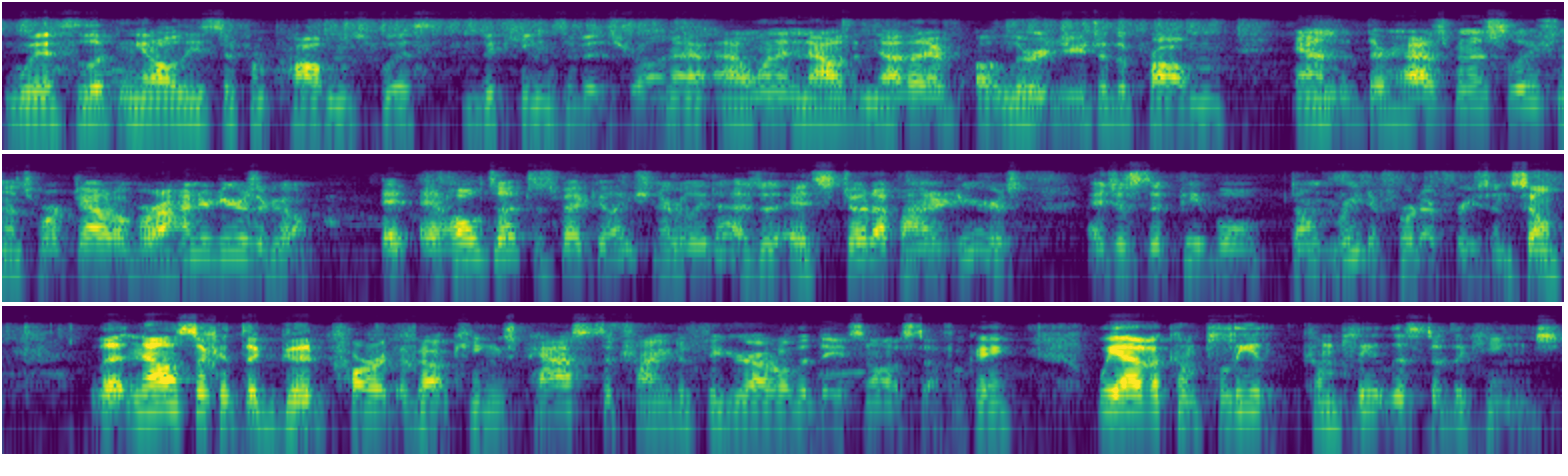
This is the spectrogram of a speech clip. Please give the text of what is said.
with looking at all these different problems with the kings of Israel. And I, I want to now that now that I've alerted you to the problem and that there has been a solution that's worked out over a hundred years ago, it, it holds up to speculation. It really does. It, it stood up a hundred years. It's just that people don't read it for whatever reason. So let, now let's look at the good part about Kings Past to trying to figure out all the dates and all this stuff, okay? We have a complete complete list of the kings.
